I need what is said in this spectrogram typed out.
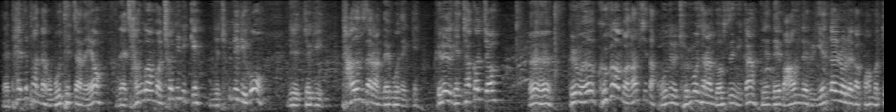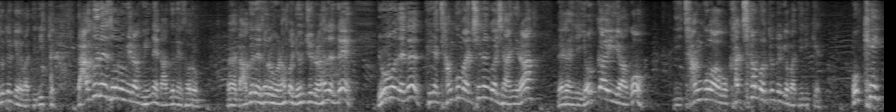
네, 패드 판다고 못했잖아요. 네, 장구 한번 쳐드릴게. 이제 쳐드리고, 이제 저기, 다음 사람 내보낼게. 그래도 괜찮겠죠? 예, 예. 그러면은 그거 한번 합시다. 오늘은 젊은 사람도 없으니까 그냥 내 마음대로 옛날 노래 갖고 한번 두들겨 봐 드릴게. 나그네 서름이라고 있네. 나그네 서름. 예, 나그네 서름을 한번 연주를 하는데 요번에는 그냥 장구만 치는 것이 아니라 내가 이제 역가이하고 이 장구하고 같이 한번 두들겨 봐 드릴게. 오케이?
